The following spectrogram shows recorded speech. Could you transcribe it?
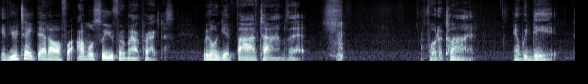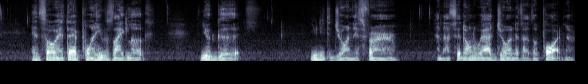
If you take that offer, I'm gonna sue you for malpractice. We're gonna get five times that. for the client, and we did. And so at that point, he was like, "Look, you're good. You need to join this firm." And I said, "The only way I join is as a partner."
